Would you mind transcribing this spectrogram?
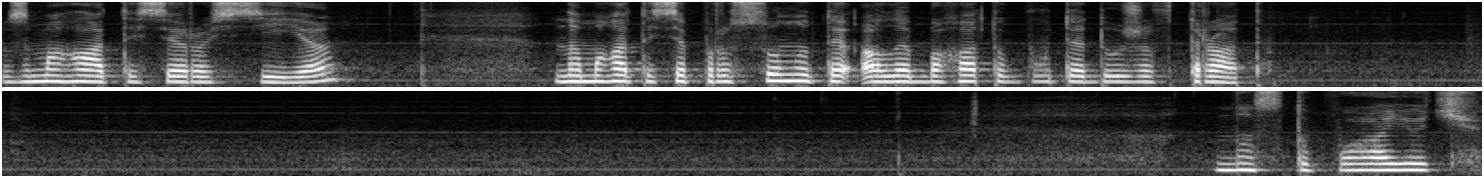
змагатися Росія намагатися просунути, але багато буде дуже втрат. Наступають.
